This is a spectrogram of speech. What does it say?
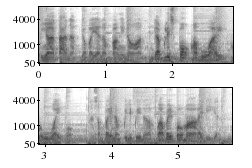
ingatan at gabayan ng Panginoon. God bless po, mabuhay, mabuhay po ang sabay ng Pilipino. Babay po mga kaibigan.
